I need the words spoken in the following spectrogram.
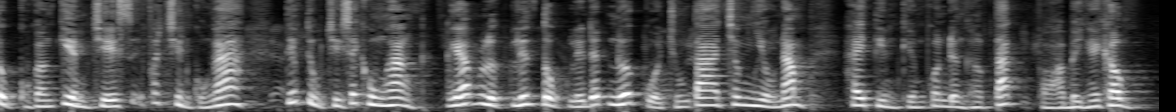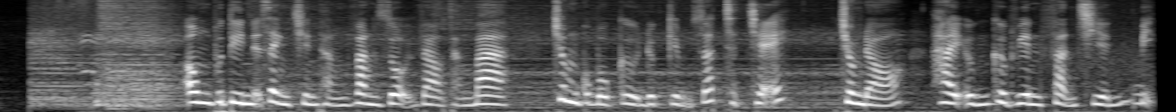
tục cố gắng kiềm chế sự phát triển của Nga, tiếp tục chính sách hung hăng, gây áp lực liên tục lên đất nước của chúng ta trong nhiều năm, hay tìm kiếm con đường hợp tác và hòa bình hay không? Ông Putin đã giành chiến thắng vang dội vào tháng 3 trong một cuộc bầu cử được kiểm soát chặt chẽ. Trong đó, hai ứng cử viên phản chiến bị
